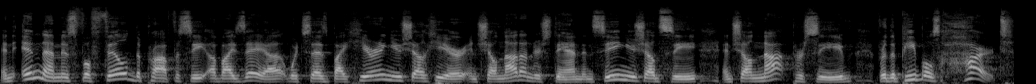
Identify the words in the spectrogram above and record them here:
and in them is fulfilled the prophecy of Isaiah, which says, By hearing you shall hear, and shall not understand, and seeing you shall see, and shall not perceive. For the people's heart,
